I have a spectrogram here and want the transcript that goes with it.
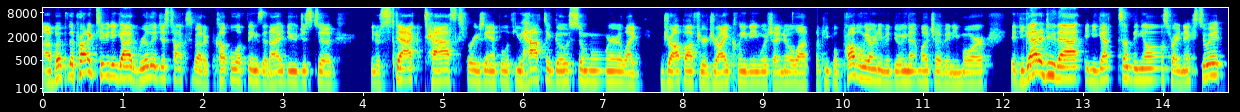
Uh, but the productivity guide really just talks about a couple of things that I do just to, you know, stack tasks. For example, if you have to go somewhere like drop off your dry cleaning, which I know a lot of people probably aren't even doing that much of anymore. If you got to do that and you got something else right next to it,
